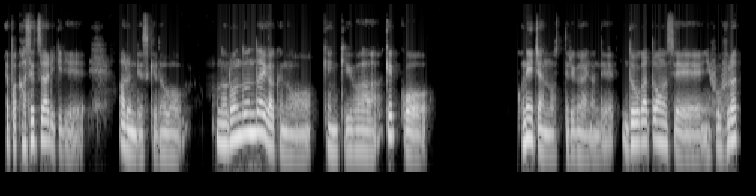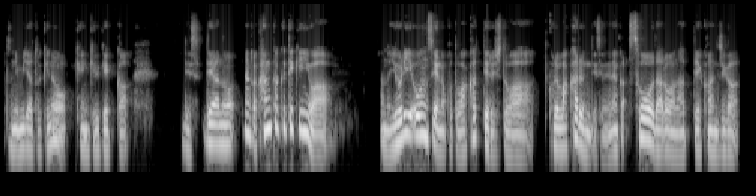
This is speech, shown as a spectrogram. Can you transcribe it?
やっぱ仮説ありきであるんですけど、このロンドン大学の研究は結構お姉ちゃん載ってるぐらいなんで、動画と音声にフラットに見た時の研究結果です。で、あの、なんか感覚的には、あの、より音声のこと分かってる人は、これ分かるんですよね。なんかそうだろうなっていう感じが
